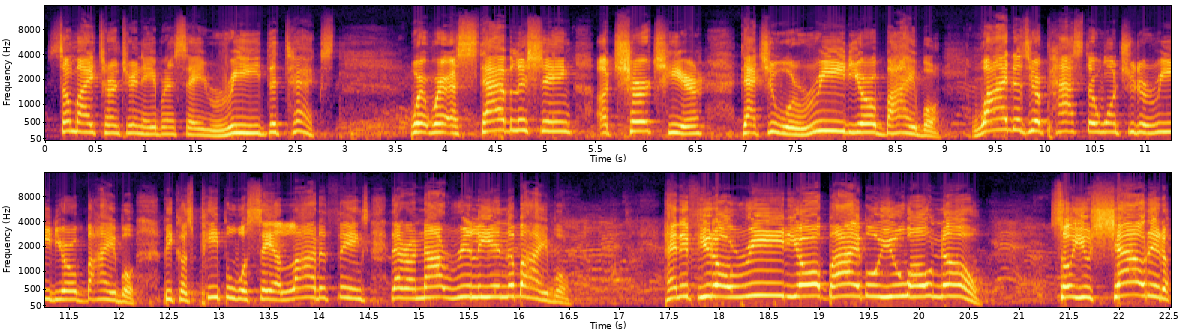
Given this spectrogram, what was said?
Somebody turn to your neighbor and say, Read the text. We're, we're establishing a church here that you will read your Bible. Why does your pastor want you to read your Bible? Because people will say a lot of things that are not really in the Bible. And if you don't read your Bible, you won't know. So you shouted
